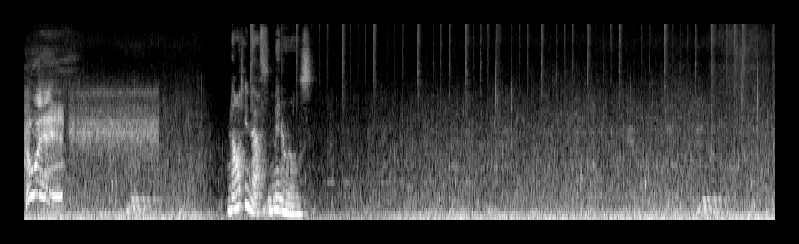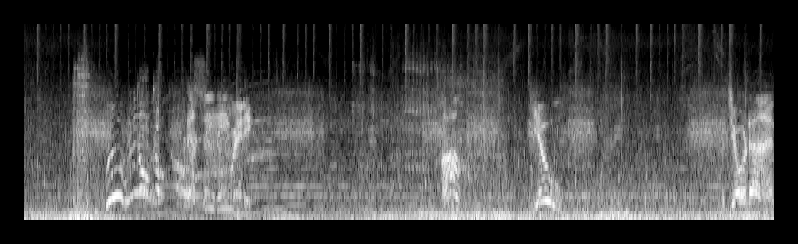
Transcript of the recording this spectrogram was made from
Go ahead. Not enough minerals. SCV ready. Huh? Yo. It's your dime.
